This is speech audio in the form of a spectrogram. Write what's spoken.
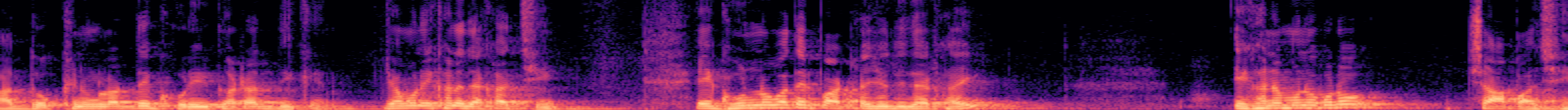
আর দক্ষিণ গোলার্ধে ঘড়ির কাঁটার দিকে। যেমন এখানে দেখাচ্ছি, এই ঘূর্ণবাতের পাটটা যদি দেখাই, এখানে মনে করো চাপ আছে।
